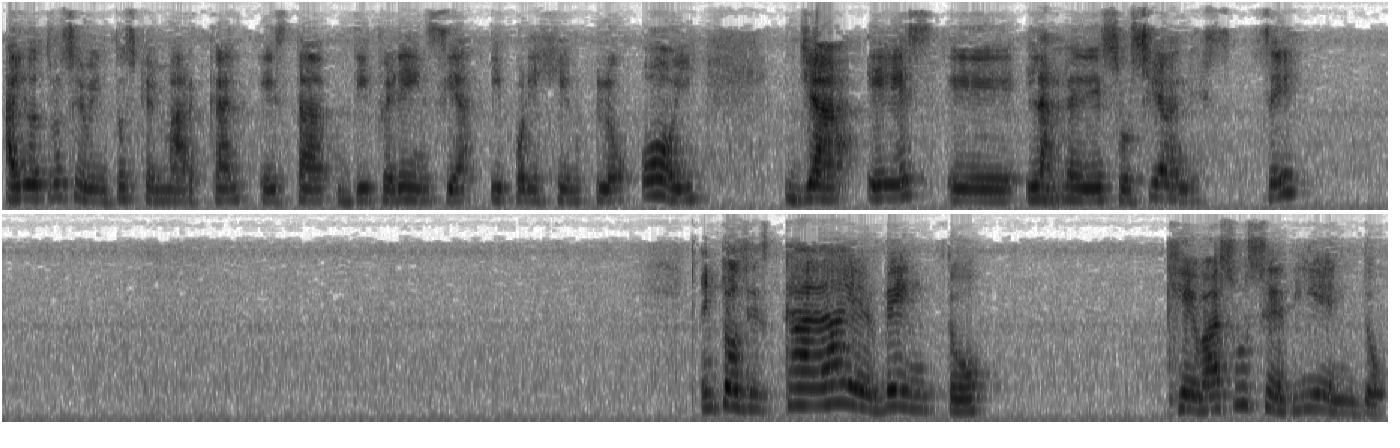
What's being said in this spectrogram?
hay otros eventos que marcan esta diferencia y, por ejemplo, hoy ya es eh, las redes sociales, ¿sí? Entonces, cada evento que va sucediendo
